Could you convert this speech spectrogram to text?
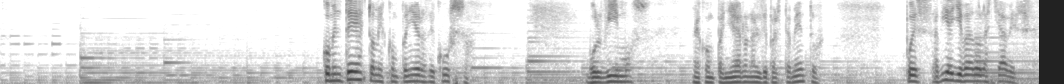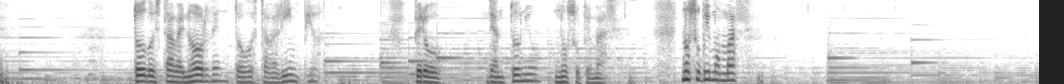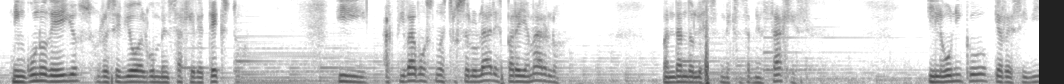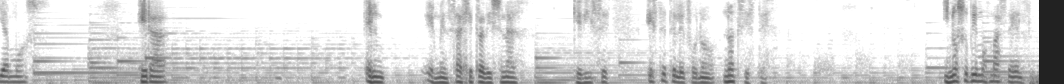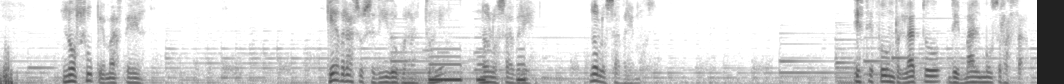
Comenté esto a mis compañeros de curso Volvimos, me acompañaron al departamento, pues había llevado las llaves. Todo estaba en orden, todo estaba limpio, pero de Antonio no supe más. No supimos más. Ninguno de ellos recibió algún mensaje de texto y activamos nuestros celulares para llamarlo, mandándoles mensajes y lo único que recibíamos era el, mensaje tradicional que dice, este teléfono no existe. Y no supimos más de él, no supe más de él. ¿Qué habrá sucedido con Antonio? No lo sabré, no lo sabremos. Este fue un relato de Malmus Razab.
